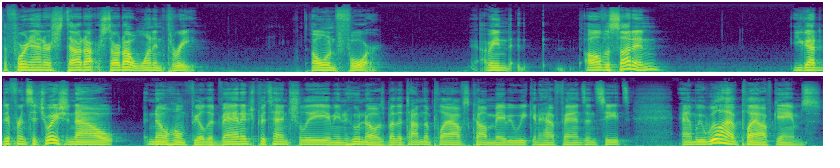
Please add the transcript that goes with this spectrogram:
the 49ers start out, start out 1 and 3, 0 and 4? I mean, all of a sudden, you got a different situation now. No home field advantage potentially. I mean, who knows? By the time the playoffs come, maybe we can have fans in seats, and we will have playoff games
